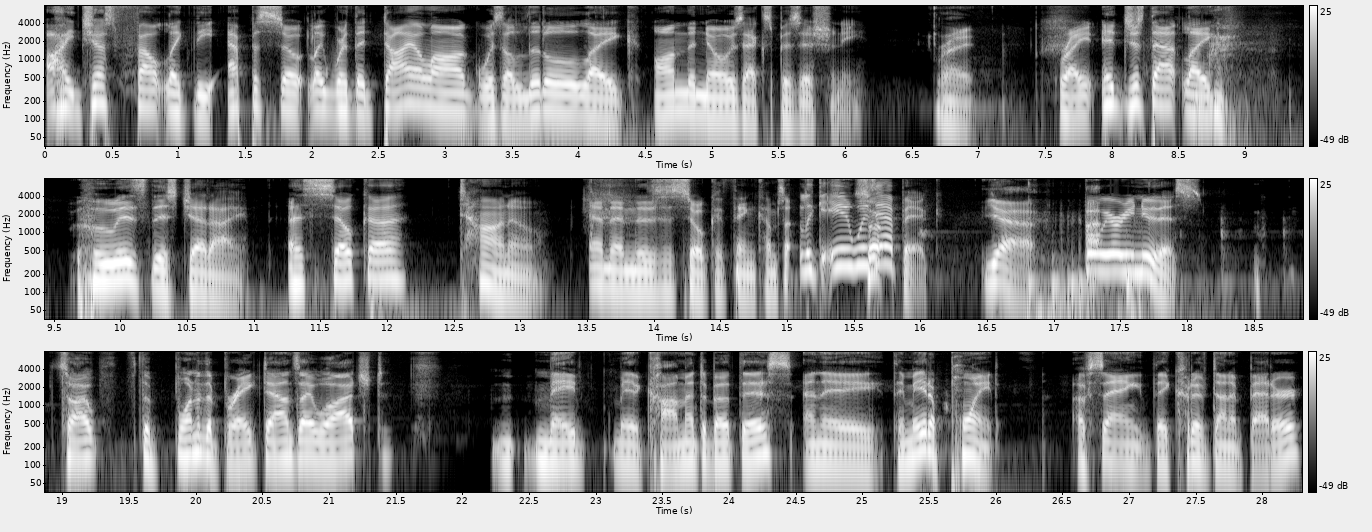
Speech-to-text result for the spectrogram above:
I just felt like the episode, like where the dialogue was a little like on the nose expositiony, Right. right? It just that like, who is this Jedi? Ahsoka Tano, and then this Ahsoka thing comes up. Like it was So- epic, Yeah. but we already knew this. so I, the one of the breakdowns I watched made made a comment about this, and they they made a point of saying they could have done it better,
